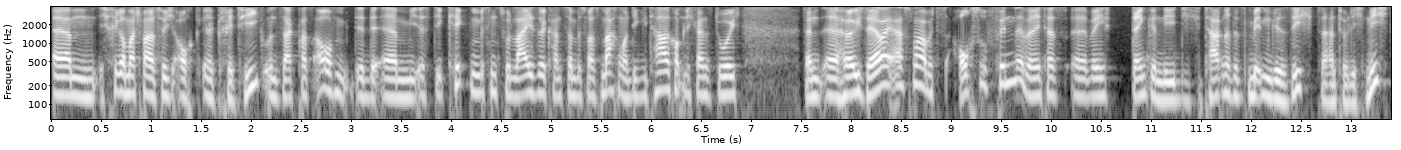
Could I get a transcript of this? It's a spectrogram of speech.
Ähm, ich kriege auch manchmal natürlich auch äh, Kritik und sage, pass auf, äh, mir ist die Kick ein bisschen zu leise, kannst du ein bisschen was machen und die Gitarre kommt nicht ganz durch. Dann äh, höre ich selber erstmal, ob ich das auch so finde. Wenn ich das, äh, wenn ich denke, nee, die Gitarre sitzt mir im Gesicht, dann natürlich nicht.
